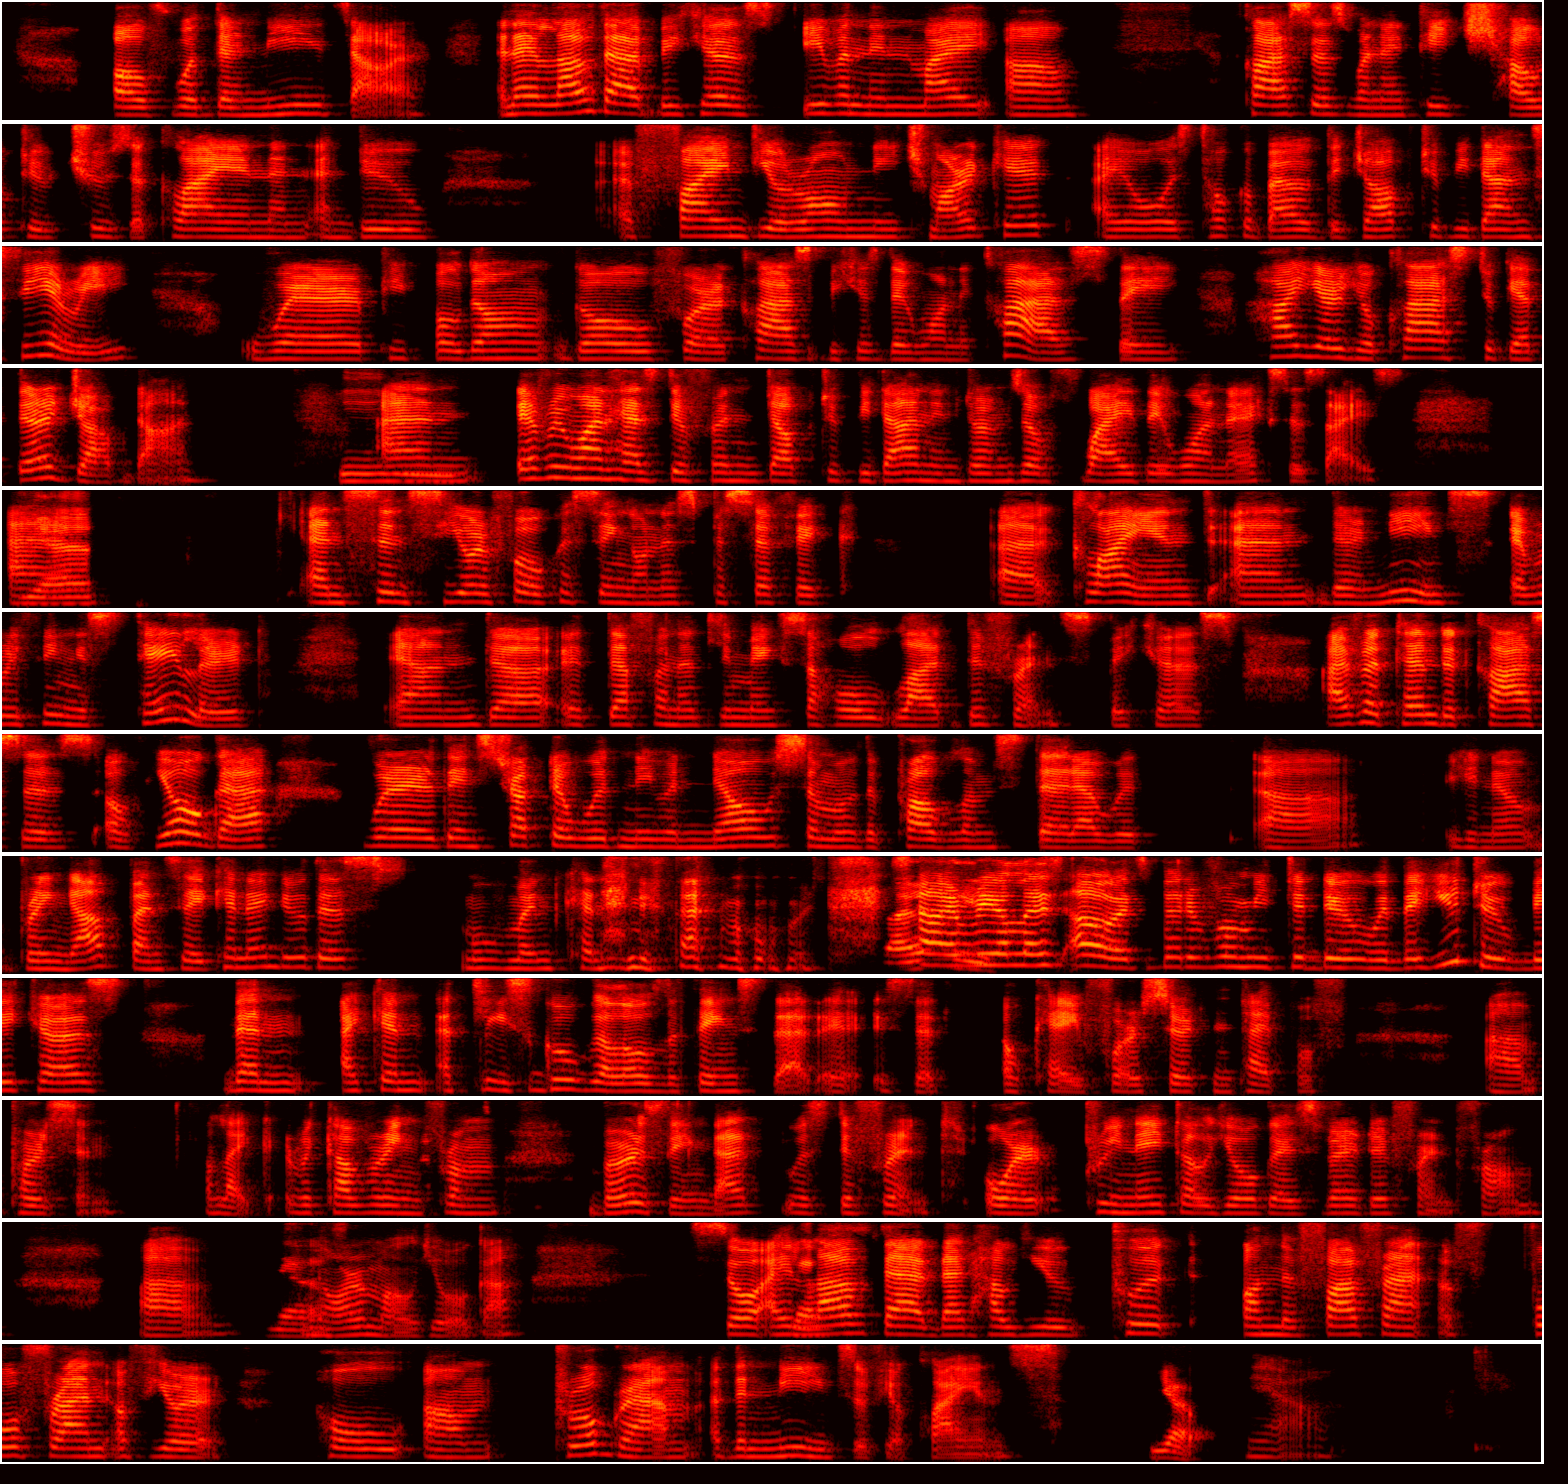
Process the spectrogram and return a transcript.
of what their needs are. And I love that because even in my um, classes, when I teach how to choose a client and, and do uh, find your own niche market, I always talk about the job to be done theory, where people don't go for a class because they want a class. They hire your class to get their job done. Mm. And everyone has different job to be done in terms of why they want to exercise. And, yeah. and since you're focusing on a specific uh, client and their needs, everything is tailored and uh, it definitely makes a whole lot difference because i've attended classes of yoga where the instructor wouldn't even know some of the problems that i would uh, you know bring up and say can i do this movement? Can i do that movement? Right. so i realized oh it's better for me to do with the youtube because then i can at least google all the things that is that okay for a certain type of um, person like recovering from birthing that was different. Or prenatal yoga is very different from uh, yes. normal yoga. So i yes. love that that how you put on the forefront of, forefront of your whole um, program the needs of your clients. Yeah yeah.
